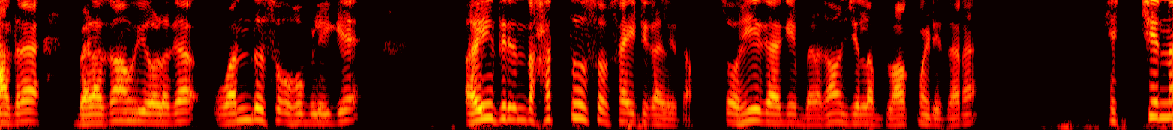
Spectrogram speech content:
ಆದ್ರೆ ಬೆಳಗಾವಿ ಒಳಗೆ ಒಂದು ಸೊ, ಹೋಬಳಿಗೆ ಐದರಿಂದ ಹತ್ತು ಸೊಸೈಟಿಗಳಿದ್ದಾವೆ ಸೊ, ಹೀಗಾಗಿ ಬೆಳಗಾವಿ ಜಿಲ್ಲಾ ಬ್ಲಾಕ್ ಮಾಡಿದ್ದಾರೆ. ಹೆಚ್ಚಿನ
